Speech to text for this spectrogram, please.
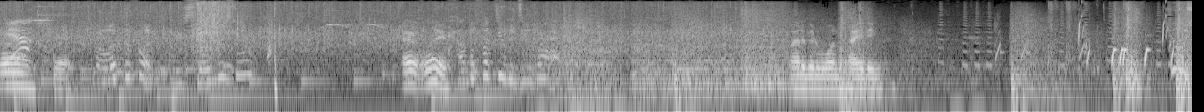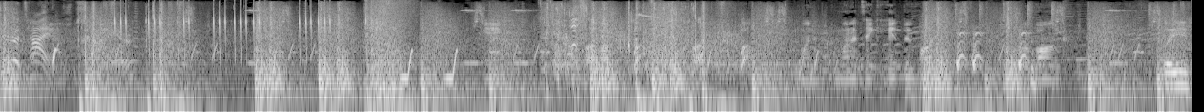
Yeah. Oh shit. Oh, what the fuck? We stole this one? Apparently. How the fuck did we do that? Might have been one hiding. A bonk? Please.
